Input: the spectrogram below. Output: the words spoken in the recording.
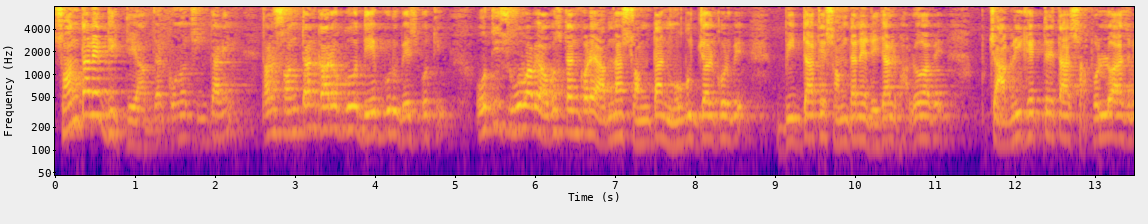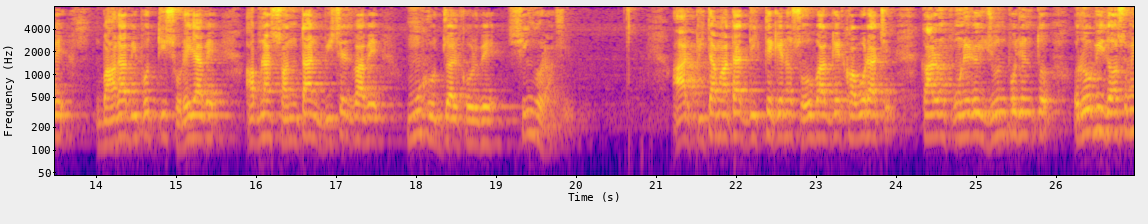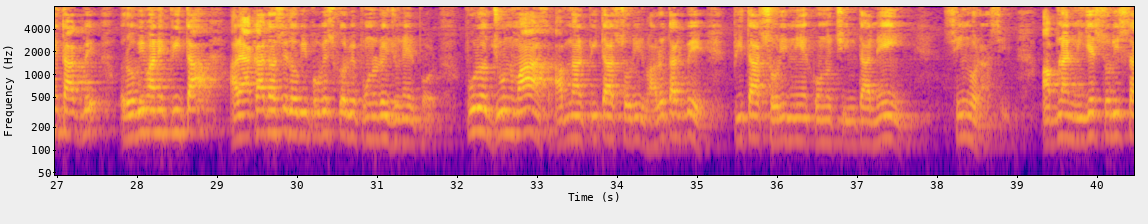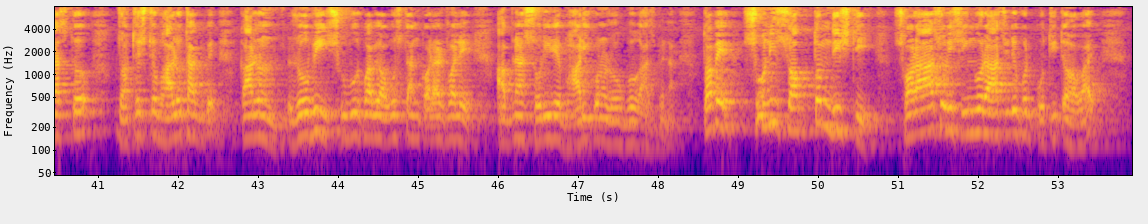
সন্তানের দিক দিয়ে আপনার কোনো চিন্তা নেই। কারণ সন্তান কারক ও দেবগুরু বৃহস্পতি অতি শুভভাবে অবস্থান করে আপনার সন্তান মুখ উজ্জ্বল করবে। বিদ্যাতে সন্তানের রেজাল্ট ভালো হবে। চাকরি ক্ষেত্রে তার সাফল্য আসবে। বাধা বিপত্তি সরে যাবে, আপনার সন্তান বিশেষভাবে মুখ উজ্জ্বল করবে সিংহ রাশি। আর পিতামাতার দিক থেকে সৌভাগ্যের খবর আছে? কারণ পনেরোই জুন পর্যন্ত রবি দশমে থাকবে। রবি মানে পিতা, আর একাদশে রবি প্রবেশ করবে পনেরোই জুনের পর। পুরো জুন মাস আপনার পিতার শরীর ভালো থাকবে, পিতার শরীর নিয়ে কোনো চিন্তা নেই। সিংহ রাশি। আপনার নিজের শরীর স্বাস্থ্য যথেষ্ট ভালো থাকবে, কারণ রবি শুভভাবে অবস্থান করার ফলে আপনার শরীরে ভারী কোনো রোগভোগ আসবে না। তবে শনি সপ্তম দৃষ্টি সরাসরি সিংহ রাশির উপর পতিত হওয়ায়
